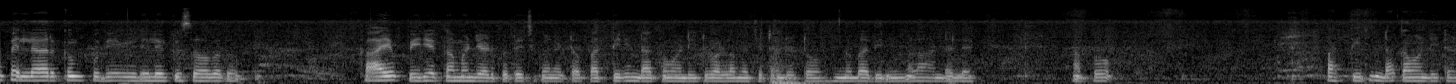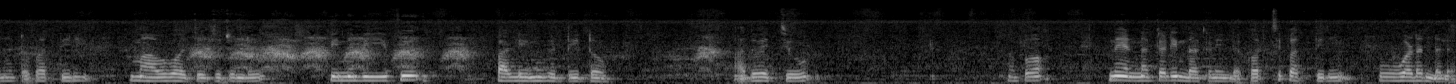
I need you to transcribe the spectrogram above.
അപ്പം എല്ലാവർക്കും പുതിയ വീഡിയോയിലേക്ക് സ്വാഗതം. കായ ഉപ്പേരി വെക്കാൻ വേണ്ടി അടുപ്പത്ത് വെച്ചിരിക്കണം കേട്ടോ. പത്തിരി ഉണ്ടാക്കാൻ വേണ്ടിയിട്ട് വെള്ളം വെച്ചിട്ടുണ്ട് കേട്ടോ. ഇന്ന് ബദിരിങ്ങളാണ്ടല്ലേ അപ്പോൾ പത്തിരി ഉണ്ടാക്കാൻ വേണ്ടിയിട്ടാണ് കേട്ടോ. പത്തിരി മാവ് കുഴച്ച് വെച്ചിട്ടുണ്ട്. പിന്നെ ബീഫ് പള്ളിയിൽ നിന്ന് കിട്ടിയിട്ടോ അത് വെച്ചു. അപ്പോൾ ഇന്ന് എണ്ണക്കടി ഉണ്ടാക്കണില്ല. കുറച്ച് പത്തിരി പൂവട ഉണ്ടല്ലോ.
